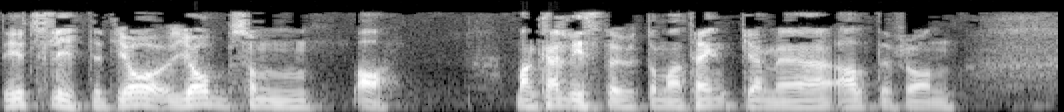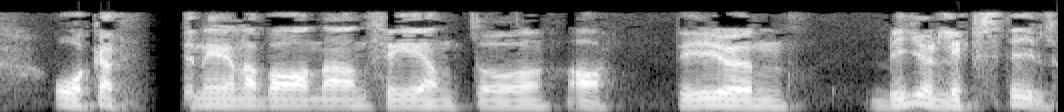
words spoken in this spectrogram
det är ett slitigt jobb, jobb som, ja, man kan lista ut om man tänker med allt ifrån åka till den ena banan sent och ja, det är ju en, blir ju en livsstil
